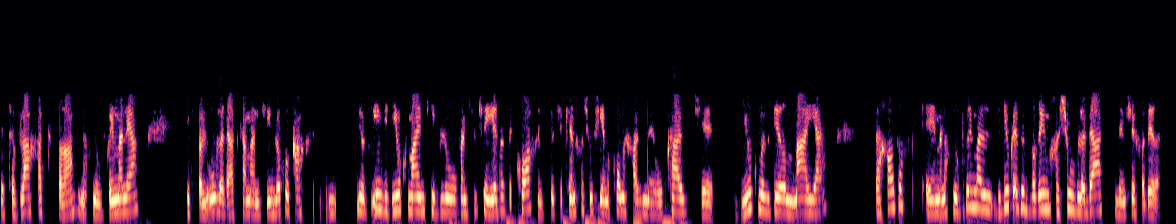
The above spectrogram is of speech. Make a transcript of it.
בטבלה אחת קצרה, אנחנו עוברים עליה. תתפלאו לדעת כמה אנשים לא כל כך יודעים בדיוק מה הם קיבלו, ואני חושבת שידע זה כוח, אני חושבת שכן חשוב שיהיה מקום אחד מרוכז שבדיוק מסביר מה היה, ואחר כך אמ, אנחנו עוברים על בדיוק איזה דברים חשוב לדעת בהמשך הדרך.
